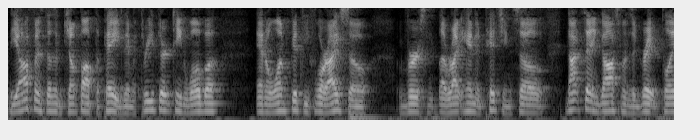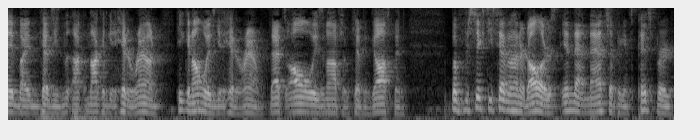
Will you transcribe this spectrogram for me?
The offense doesn't jump off the page. They have a 313 Woba and a 154 ISO versus the right-handed pitching. So, not saying Gausman's a great play by because he's not, not going to get hit around. He can always get hit around. That's always an option with Kevin Gausman. But for $6,700 in that matchup against Pittsburgh,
